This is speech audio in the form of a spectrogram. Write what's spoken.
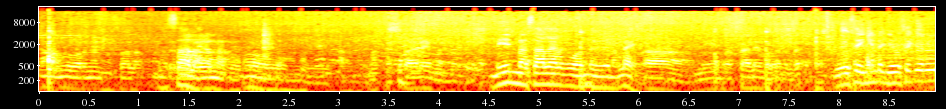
നമ്മൾ പറഞ്ഞ മസാല. മസാല. മസാലയും വന്നിട്ടുണ്ട്. മീൻ മസാലകളൊക്കെ വന്നു വീണല്ലേ ആ മീൻ മസാലയും വന്നിട്ടുണ്ട്. ജ്യൂസ് ഇങ്ങനെ ജ്യൂസൊക്കെ ഒരു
